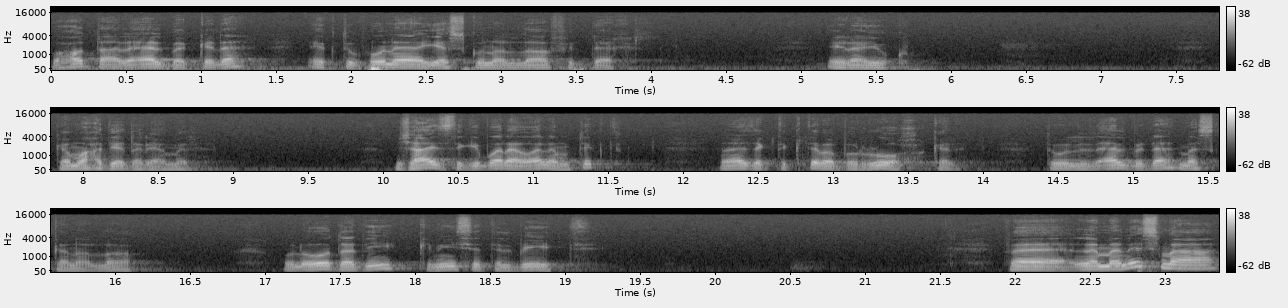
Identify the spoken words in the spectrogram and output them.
وحط على قلبك كده اكتب هنا يسكن الله في الداخل. إيه رأيكم؟ كم واحد يقدر يعملها؟ مش عايز تجيب ورقة وقلم وتكتب أنا عايزك تكتبها بالروح كده. تقول القلب ده مسكن الله والأوضة دي كنيسة البيت. فلما نسمع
